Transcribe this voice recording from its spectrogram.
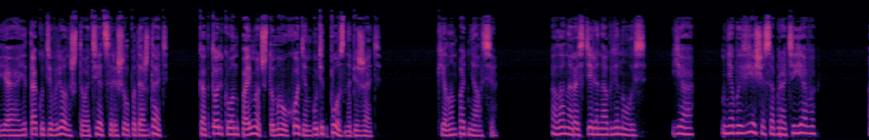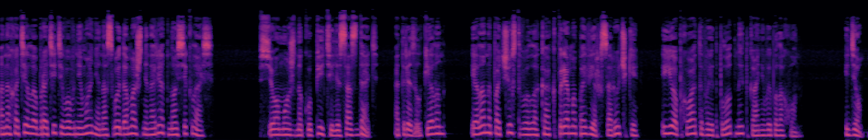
Я и так удивлен, что отец решил подождать. Как только он поймет, что мы уходим, будет поздно бежать». Келан поднялся. Алана растерянно оглянулась. «Я... Мне бы вещи собрать, и я... в...» Она хотела обратить его внимание на свой домашний наряд, но осеклась. «Все можно купить или создать», — отрезал Келлан, и Алана почувствовала, как прямо поверх сорочки ее обхватывает плотный тканевый балахон. Идем.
